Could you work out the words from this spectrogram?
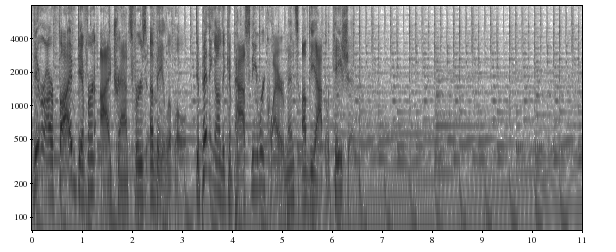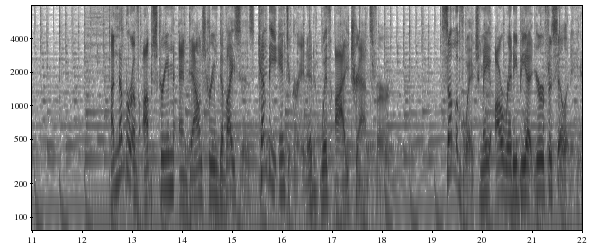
There are five different iTransfers available, depending on the capacity requirements of the application. A number of upstream and downstream devices can be integrated with iTransfer. Some of which may already be at your facility,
